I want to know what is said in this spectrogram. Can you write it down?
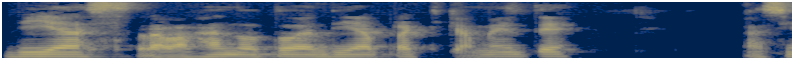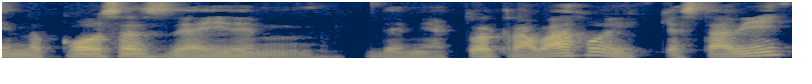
días trabajando todo el día prácticamente, haciendo cosas de ahí de, de, mi actual trabajo y que está bien,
